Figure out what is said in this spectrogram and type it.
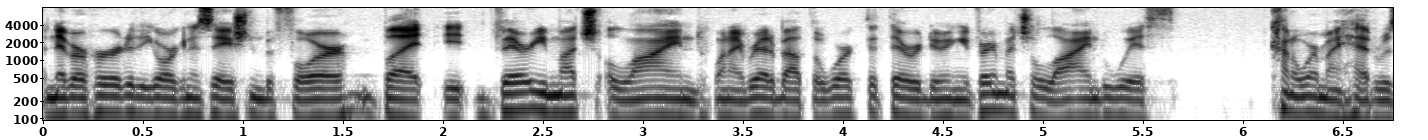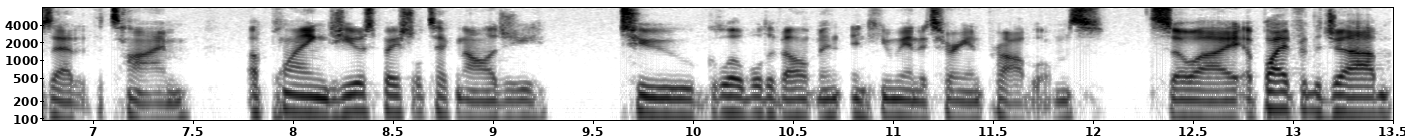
I never heard of the organization before, but it very much aligned when I read about the work that they were doing. It very much aligned with kind of where my head was at at the time, applying geospatial technology to global development and humanitarian problems. So I applied for the job,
